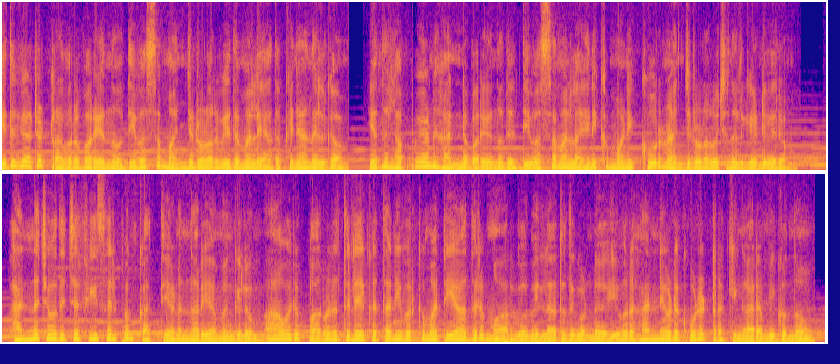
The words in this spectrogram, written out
ഇത് കേട്ട ട്രവർ പറയുന്നു ദിവസം അഞ്ച് ഡോളർ വീതമല്ലേ? അതൊക്കെ ഞാൻ നൽകാം. എന്നാൽ അപ്പോഴാണ് ഹന്ന പറയുന്നത് ദിവസമല്ല എനിക്ക് മണിക്കൂറിന് അഞ്ച് ഡോളർ വെച്ച് നൽകേണ്ടി വരും. ഹന്ന ചോദിച്ച ഫീസ് അല്പം കത്തിയാണെന്നറിയാമെങ്കിലും ആ ഒരു പർവതത്തിലേക്ക് എത്താൻ ഇവർക്ക് മറ്റു യാതൊരു മാർഗവുമില്ലാത്തത് കൊണ്ട് ഇവർ ഹന്നയുടെ കൂടെ ട്രക്കിംഗ് ആരംഭിക്കുന്നു.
